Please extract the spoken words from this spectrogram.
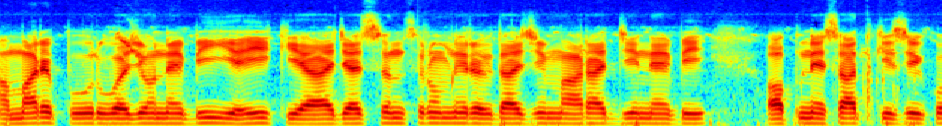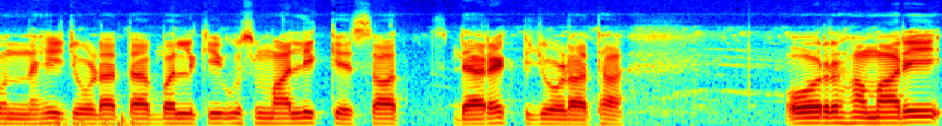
हमारे पूर्वजों ने भी यही किया है। जैसे श्रोमणी रविदास जी महाराज जी ने भी अपने साथ किसी को नहीं जोड़ा था, बल्कि उस मालिक के साथ डायरेक्ट जोड़ा था। और हमारी,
